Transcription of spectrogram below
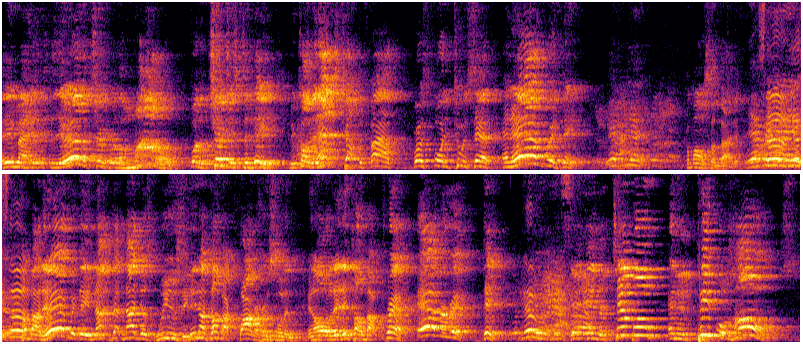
Amen. The other church was a model for the churches today because in Acts chapter 5, verse 42, it says, and everything, everything Come on, somebody. Yes, sir. Yes, sir. Talking about every day, not, not, just Wednesday. They're not talking about choir rehearsal and, and all that. They're talking about prayer every day. In the temple and in people's homes.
